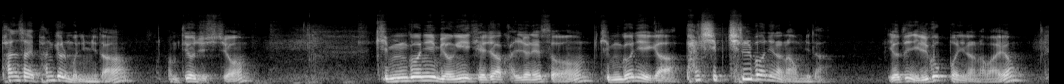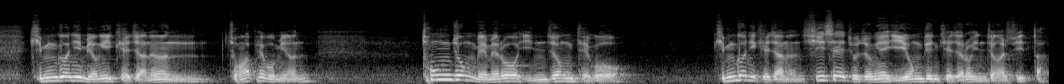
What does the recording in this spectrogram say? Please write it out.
판사의 판결문입니다. 한번 띄워주시죠. 김건희 명의 계좌 관련해서 김건희가 87번이나 나옵니다. 87번이나 나와요. 김건희 명의 계좌는 종합해 보면 통종 매매로 인정되고 김건희 계좌는 시세 조정에 이용된 계좌로 인정할 수 있다.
